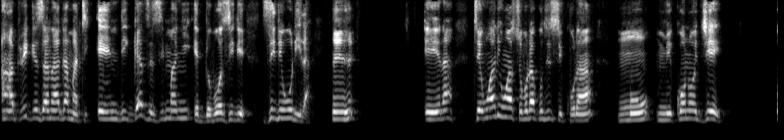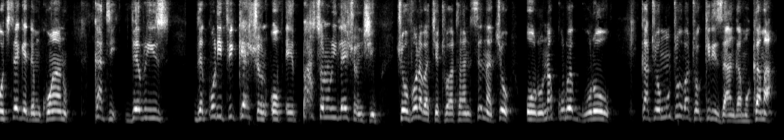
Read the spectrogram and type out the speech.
atuyigiriza n'agamba nti endiga ze zimanyi eddoboozi lye ziriwulira. Era tewaliwo asobola kuzisikula mu mikono gye okitegedde mukwano kati there is the qualification of a personal relationship kyova olaba kyetwatandise nakyo olunaku lweggulo kati omuntu oba tokkirizanga mukama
